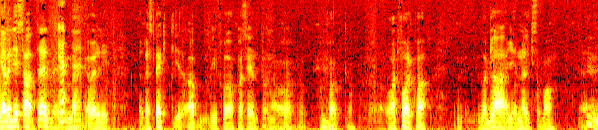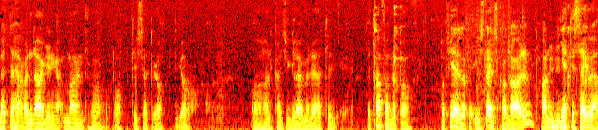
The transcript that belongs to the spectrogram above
ja, men det er sant. Jeg Ja. merker veldig respekt av, fra pasientene og, og folk. Og, og at folk var, var glad i henne, liksom. Og jeg Mm. møtte her en dag en mann på 80-70 år. Og han kan ikke glemme det at jeg, jeg traff henne på, på fjellet i Steinskanalen. Han Mhm. gjetter sauer.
